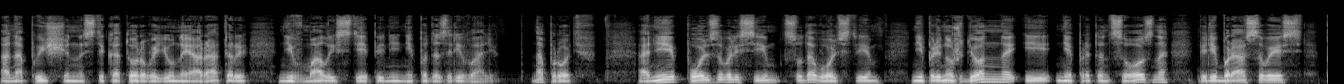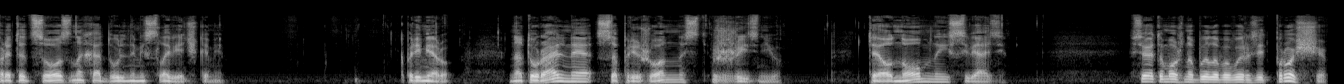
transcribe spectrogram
о напыщенности которого юные ораторы ни в малой степени не подозревали. Напротив, они пользовались им с удовольствием, непринужденно и непретенциозно, перебрасываясь претенциозно-ходульными словечками. К примеру, натуральная сопряженность с жизнью, теономные связи. Все это можно было бы выразить проще,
